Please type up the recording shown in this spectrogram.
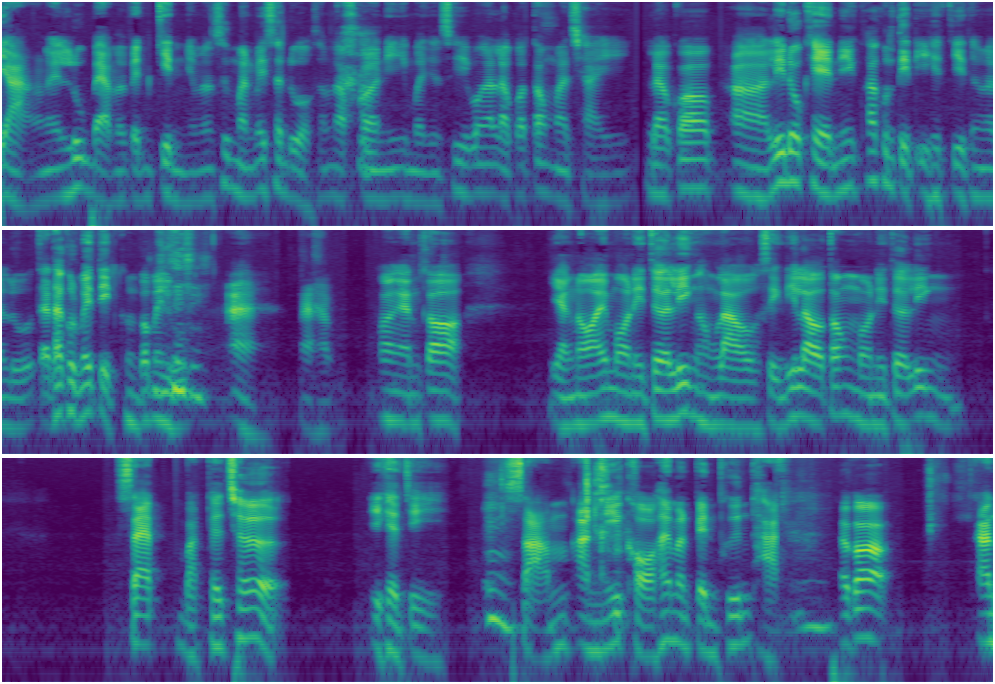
อย่างในรูปแบบมันเป็นกลิ่นเนี่ยมันซึ่งมันไม่สะดวกสำหรับค่ะกรณี emergency เพราะงั้นเราก็ต้องมาใช้ แล้วก็อ่า lidocaine นี่ถ้าคุณติด EKG ถึงจะรู้ แต่ถ้าคุณไม่ติดคุณก็ไม่รู้อ่านะครับ เพราะงั้นก็อย่างน้อย monitoring ของเรา สิ่งที่เราต้อง monitoring Z blood pressure EKG อืมสามอันนี้ขอให้มันเป็นพื้นฐานอืมแล้วก็ อัน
